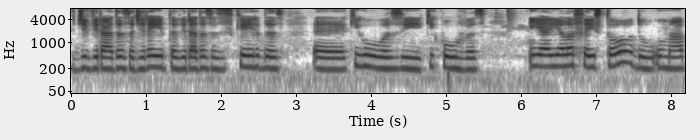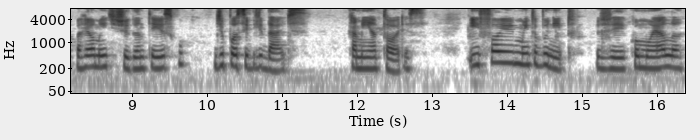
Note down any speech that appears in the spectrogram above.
de viradas à direita, viradas às esquerdas, é, que ruas e que curvas. E aí ela fez todo um mapa realmente gigantesco de possibilidades caminhatórias. E foi muito bonito ver como ela,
